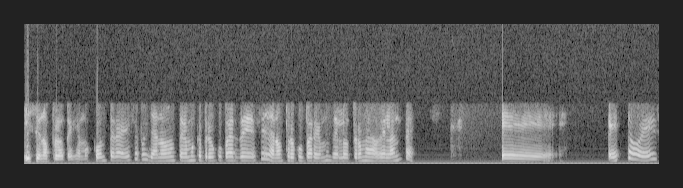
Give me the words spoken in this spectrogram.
Y si nos protegemos contra ese, pues ya no nos tenemos que preocupar de ese, ya nos preocuparemos del otro más adelante. Eh, esto es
